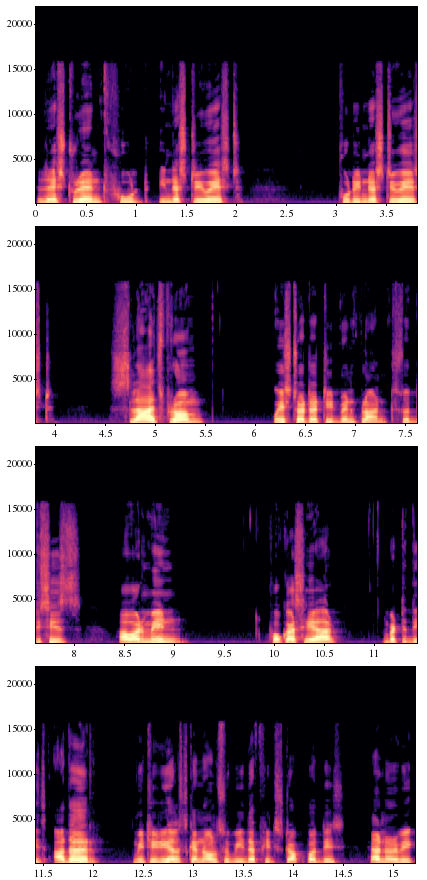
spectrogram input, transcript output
restaurant food industry waste, food industry waste, sludge from wastewater treatment plant. So, this is our main focus here, but these other materials can also be the feedstock for this anaerobic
